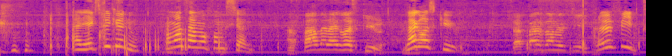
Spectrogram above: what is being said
Allez, explique-nous. Comment ça fonctionne? À part de la grosse cuve, La grosse cuve, ça passe dans le filtre. le filtre,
